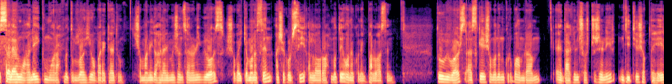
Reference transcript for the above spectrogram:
আসসালামু আলাইকুম ওরহমতুল্লাহি ওবারাকাতু সম্মানিত হালাল মিশন চ্যানেল ভিউয়ার্স, সবাই কেমন আছেন? আশা করছি আল্লাহর রহমতে অনেক অনেক ভালো আছেন। তো ভিউয়ার্স, আজকে সমাধান করব আমরা দাখিল ষষ্ঠ শ্রেণির দ্বিতীয় সপ্তাহের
